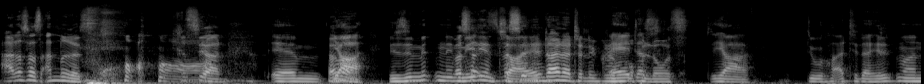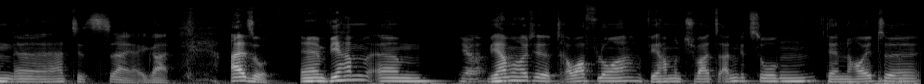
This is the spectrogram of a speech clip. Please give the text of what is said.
Ah, das ist was anderes. Christian, Ähm, Hör ja, mal. wir sind mitten im was, was ist denn in Medienteil. deiner Telegram-Gruppe los? Ja, du, Attila Hildmann äh, hat jetzt, naja, egal. Also, ähm, wir haben, ähm, Ja. wir haben heute Trauerflor, wir haben uns schwarz angezogen, denn heute,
